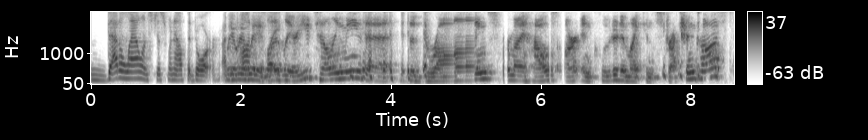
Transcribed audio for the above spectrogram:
that allowance just went out the door. I wait, mean, wait, honestly, wait, Leslie, are you telling me that the drawings for my house aren't included in my construction costs?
